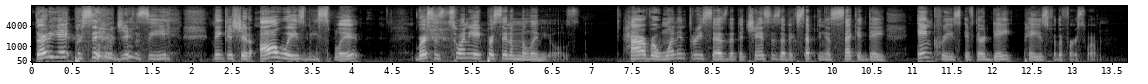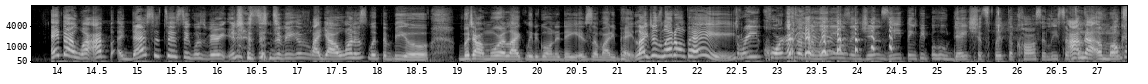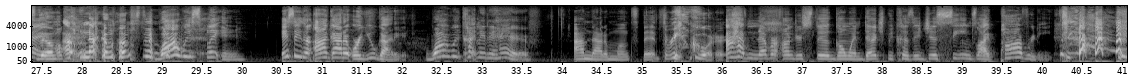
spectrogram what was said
38% of Gen Z think it should always be split versus 28% of millennials. However, one in three says that the chances of accepting a second date increase if their date pays for the first one. Ain't that why? I, that statistic was very interesting to me because like y'all want to split the bill, but y'all more likely to go on a date if somebody pay. Like just let them pay. Three quarters of millennials and Gen Z think people who date should split the cost at least. I'm not amongst Okay, them. okay. I'm not amongst them. Why are we splitting? It's either I got it or you got it. Why are we cutting it in half? I'm not amongst that three quarters. I have never understood going Dutch because it just seems like poverty.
